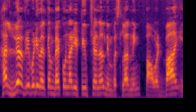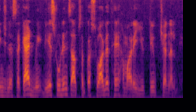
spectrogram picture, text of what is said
Hello everybody welcome back on our YouTube channel Nimbus learning powered by engineers academy dear students आप सबका स्वागत है हमारे यूट्यूब चैनल में।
